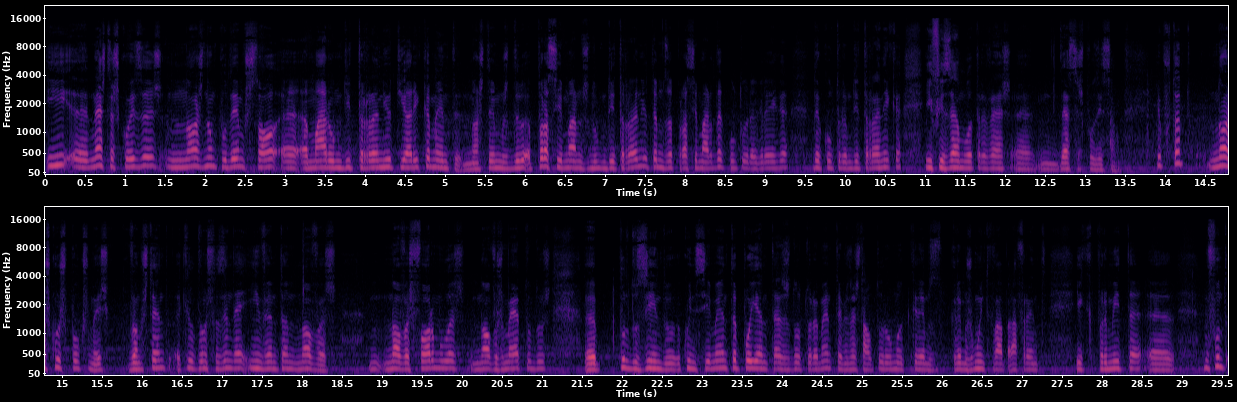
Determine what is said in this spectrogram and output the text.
E uh, nestas coisas nós não podemos só uh, amar o Mediterrâneo teoricamente. Nós temos de aproximar-nos do Mediterrâneo, temos de aproximar da cultura grega, da cultura mediterrânica e fizemos-lo através uh, dessa exposição. E portanto, nós com os poucos meios que vamos tendo, aquilo que vamos fazendo é inventando novas novas fórmulas, novos métodos, eh, produzindo conhecimento, apoiando teses de doutoramento. Temos nesta altura uma que queremos, queremos muito que vá para a frente e que permita, eh, no fundo,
